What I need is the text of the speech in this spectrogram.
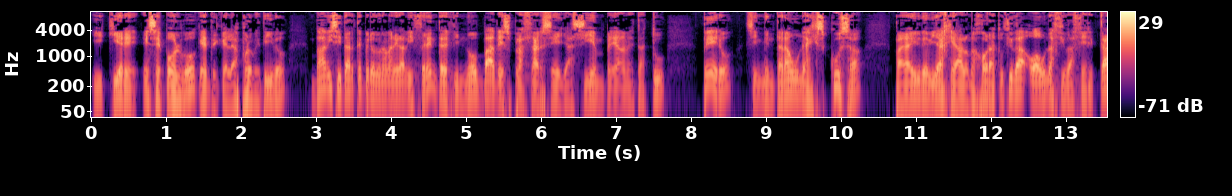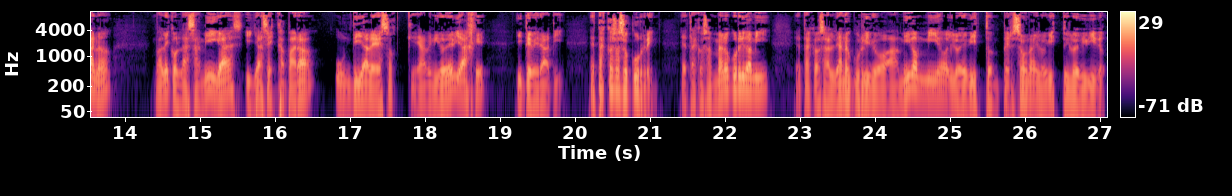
y quiere ese polvo que, que le has prometido, va a visitarte pero de una manera diferente, es decir, no va a desplazarse ella siempre a donde estás tú, pero se inventará una excusa para ir de viaje a lo mejor a tu ciudad o a una ciudad cercana, ¿vale? Con las amigas y ya se escapará un día de esos que ha venido de viaje y te verá a ti. Estas cosas ocurren, estas cosas me han ocurrido a mí estas cosas le han ocurrido a amigos míos y lo he visto en persona y lo he visto y lo he vivido.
